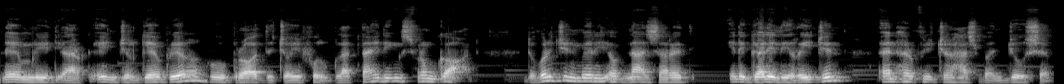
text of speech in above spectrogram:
namely the Archangel Gabriel, who brought the joyful glad tidings from God, the Virgin Mary of Nazareth in the Galilee region, and her future husband Joseph.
